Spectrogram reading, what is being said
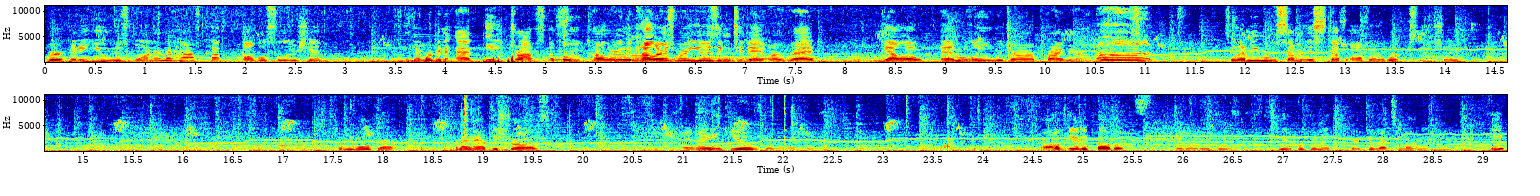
we're going to use one and a half cup bubble solution. And we're going to add eight drops of food coloring. The colors we're using today are red, yellow, and blue, which are our primary colors. So let me move some of this stuff off our workstation. Can you hold that? Can I have the straws? Thank you. I'll get it, Bubba. Yeah, we're gonna here, give that to mommy. Thank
